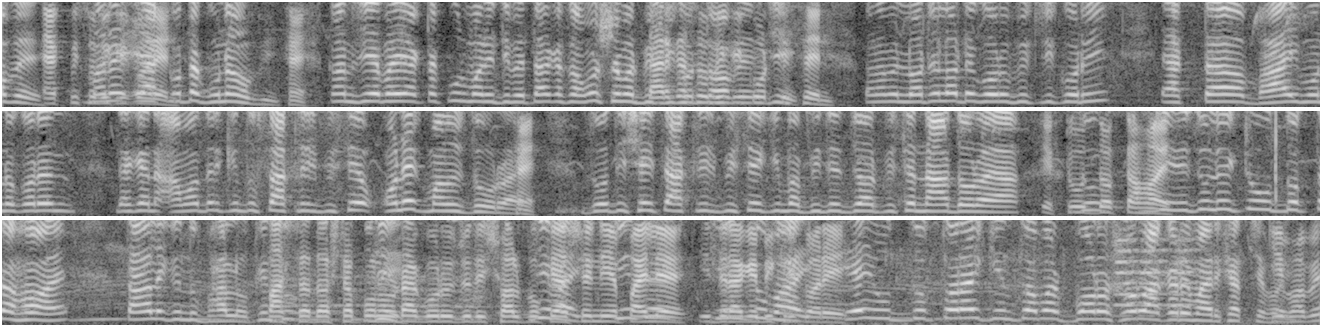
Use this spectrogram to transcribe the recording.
হবে। মানে এক কথা গুণা হবি। হ্যাঁ। কারণ যে ভাই একটা কুরবানি দিবে তার কাছে অবশ্যই আমার বিক্রি করতে হবে। কারণ আমি লটে লটে গরু বিক্রি করি। একটা ভাই মনে করেন দেখেন আমাদের কিন্তু চাকরির পিছে অনেক মানুষ দৌড়ায়। হ্যাঁ। যদি সেই চাকরির পিছে কিংবা বিদেশ যাওয়ার পিছে না দৌড়ায় একটু উদ্যোক্তা হয়। যদি একটু উদ্যোক্তা হয় তাহলে কিন্তু ভালো। কিন্তু পাঁচটা দশটা পনেরোটা গরু যদি স্বল্প ক্যাশে নিয়ে পাইলে ঈদের আগে বিক্রি করে। এই উদ্যোক্তারাই কিন্তু আবার বড় সড়ো আকারে মার খাচ্ছে কীভাবে?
